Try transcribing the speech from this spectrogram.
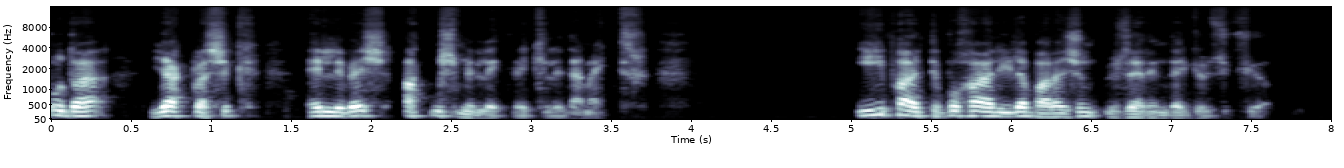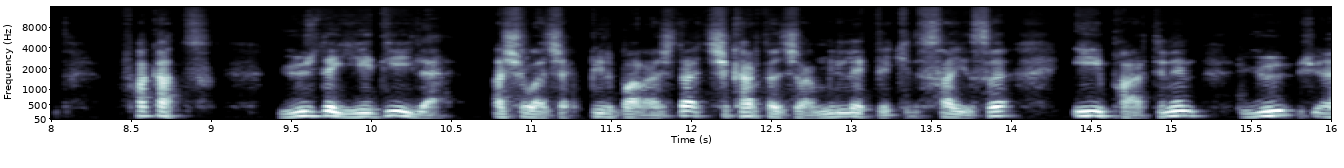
Bu da yaklaşık 55-60 milletvekili demektir. İyi Parti bu haliyle barajın üzerinde gözüküyor. Fakat yüzde yedi ile aşılacak bir barajda çıkartacağı milletvekili sayısı İyi Parti'nin e,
